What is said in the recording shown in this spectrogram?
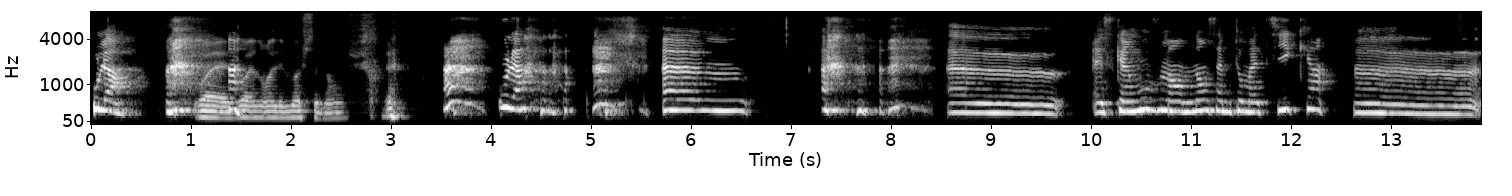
Oula. ouais, ouais, non, elle est moche, ça. Oula. euh... euh est-ce qu'un mouvement non symptomatique euh,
